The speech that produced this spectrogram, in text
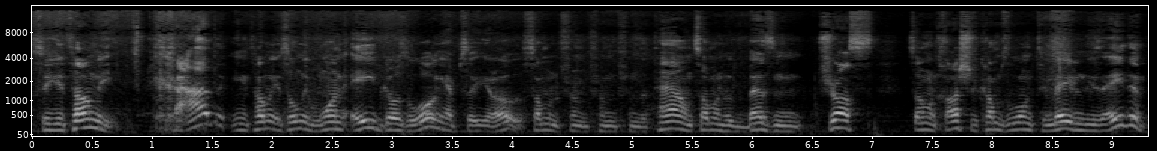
So you tell me chad. You tell me it's only one aid goes along. To you know, someone from from from the town, someone who the bezin trusts, someone chashiv comes along to made in these aidim.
